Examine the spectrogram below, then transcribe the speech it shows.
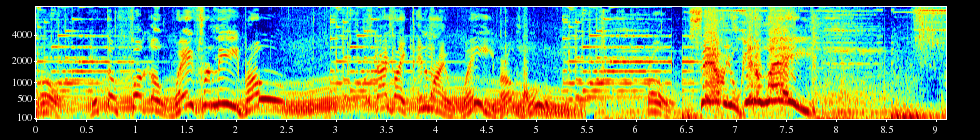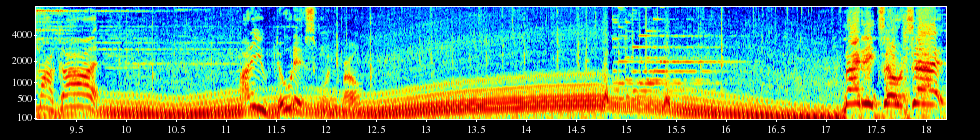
Bro, get the fuck away from me, bro. This guy's like in my way, bro. Move. Bro, Samuel, get away. Oh my god. How do you do this one, bro? 92 chat!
